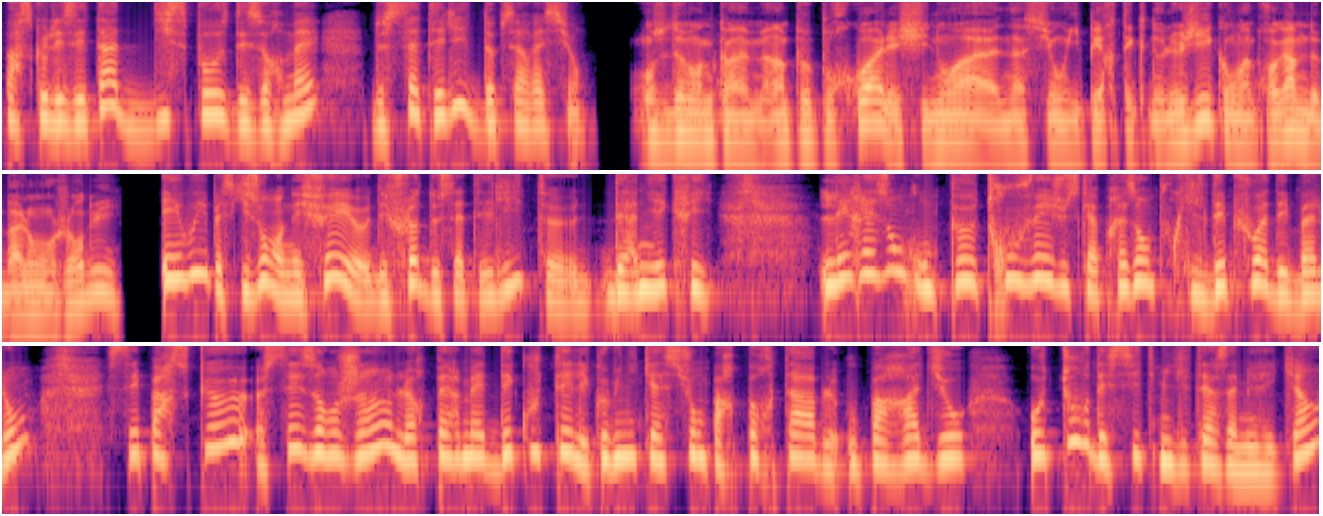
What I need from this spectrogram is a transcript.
parce que les États disposent désormais de satellites d'observation. On se demande quand même un peu pourquoi les Chinois, nation hyper technologique, ont un programme de ballons aujourd'hui. Et oui, parce qu'ils ont en effet euh, des flottes de satellites euh, dernier cri. Les raisons qu'on peut trouver jusqu'à présent pour qu'ils déploient des ballons, c'est parce que ces engins leur permettent d'écouter les communications par portable ou par radio autour des sites militaires américains,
